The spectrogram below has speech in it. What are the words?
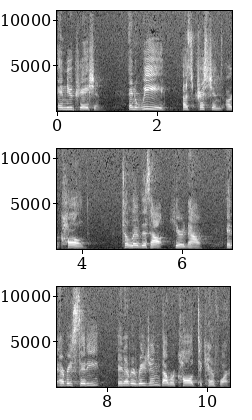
in new creation. And we, as Christians, are called to live this out here now in every city in every region that we're called to care for.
